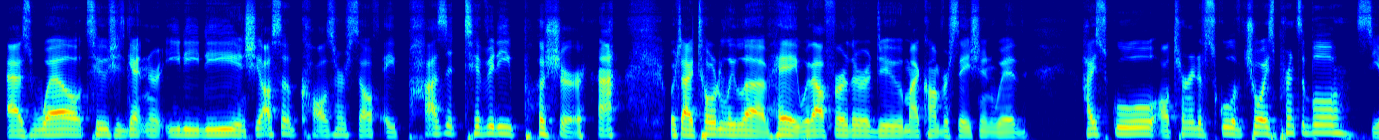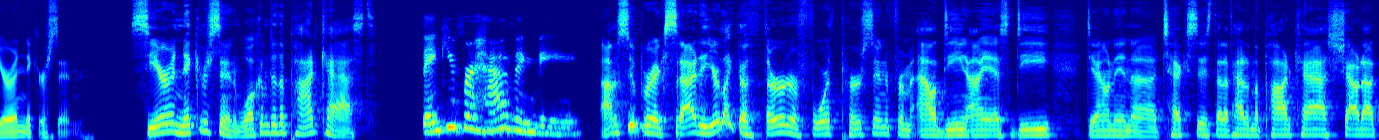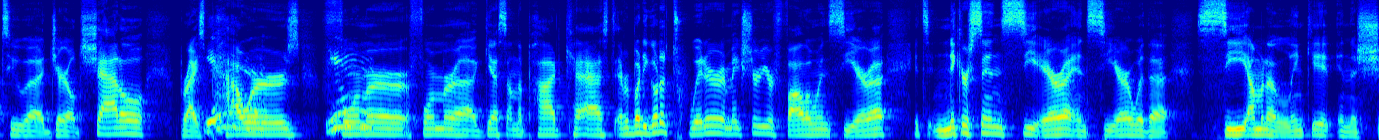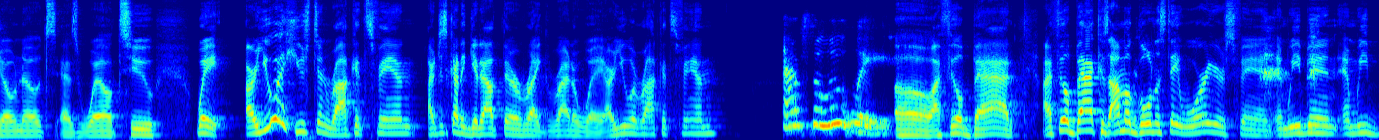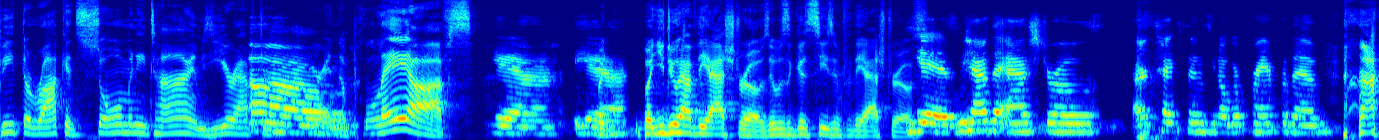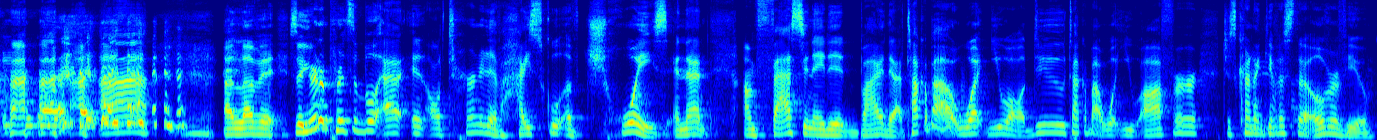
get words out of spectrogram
as well too. She's getting her EDD and she also calls herself a positivity pusher, which I totally love. Hey, without further ado, my conversation with high school alternative school of choice principal Cierra Nickerson. Cierra Nickerson, welcome to the podcast. Thank you for having me. I'm super excited. You're like the third or fourth person from Aldine ISD down in uh, Texas that I've had on the podcast. Shout out to uh, Gerald Shattle, Bryce yeah. Powers, yeah. former former uh, guest on the podcast. Everybody, go to Twitter and make sure you're following Cierra. It's Nickerson Cierra and Cierra with a C. I'm gonna link it in the show notes as well too. Wait, are you a Houston Rockets fan? I just got to get out there like right away. Are you a Rockets fan? Absolutely. Oh, I feel bad. I feel bad because I'm a Golden State Warriors fan, and we've been and we beat the Rockets so many times year after oh. year in the oh. playoffs. Yeah, yeah. But, but you do have the Astros. It was a good season for the Astros. Yes, we have the Astros our Texans, you know, we're praying for them. I love it. So you're the principal at an alternative high school of choice, and that I'm fascinated by that. Talk about what you all do. Talk about what you offer. Just kind of give us the overview.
